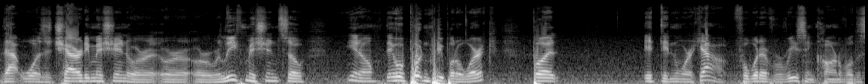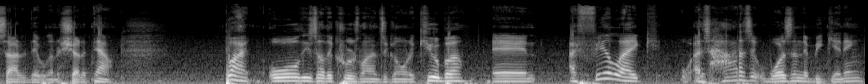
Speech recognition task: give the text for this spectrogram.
that was a charity mission or, or, or a relief mission, so you know they were putting people to work, but it didn't work out for whatever reason. Carnival decided they were going to shut it down. But all these other cruise lines are going to Cuba, and I feel like as hot as it was in the beginning,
